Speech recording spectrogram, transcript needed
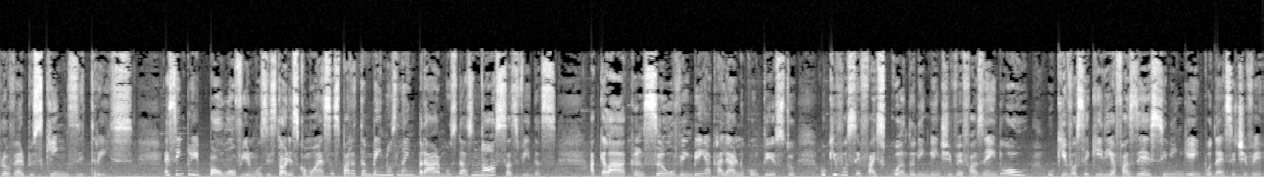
Provérbios 15, 3. É sempre bom ouvirmos histórias como essas para também nos lembrarmos das nossas vidas aquela canção vem bem a calhar no contexto. O que você faz quando ninguém te vê fazendo? Ou o que você queria fazer se ninguém pudesse te ver?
